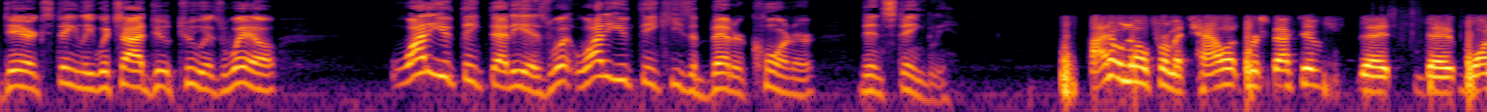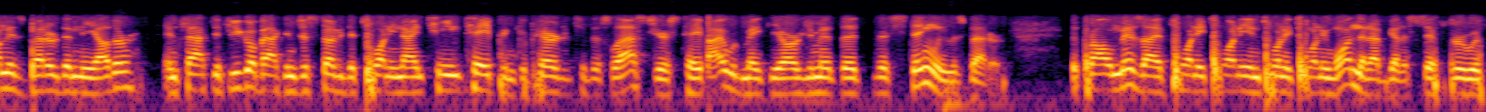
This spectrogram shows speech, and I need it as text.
Derek Stingley, which I do too as well. Why do you think that is? What, why do you think he's a better corner than Stingley? I don't know from a talent perspective that that one is better than the other. In fact, if you go back and just study the 2019 tape and compared it to this last year's tape, I would make the argument that, that Stingley was better. The problem is I have 2020 and 2021 that I've got to sift through with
